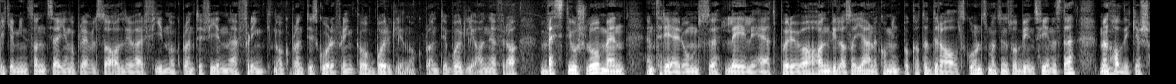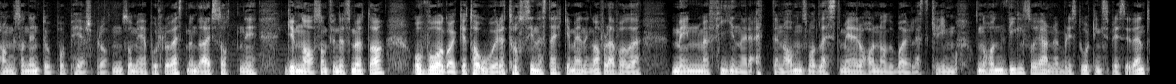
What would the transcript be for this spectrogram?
ikke minst hans egen opplevelse av aldri være fin nok blant de fine, flink nok blant de skoleflinke og borgerlig nok blant de borgerlige. Han er fra vest i Oslo, men en treroms leilighet på Røa. Han ville altså gjerne komme inn på Katedralskolen, som han syntes var byens fineste, men hadde ikke sjans. Han endte opp på Persbråten, som er på Oslo vest, men der satt han i gymnassamfunnets møter og våga ikke ta ordet tross sine sterke meninger, for der var det menn med finere etternavn som hadde lest mer, og han hadde bare lest krim. Når han vil så gjerne bli stortingspresident,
